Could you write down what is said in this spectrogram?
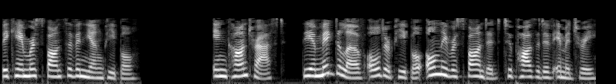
became responsive in young people. In contrast, the amygdala of older people only responded to positive imagery.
